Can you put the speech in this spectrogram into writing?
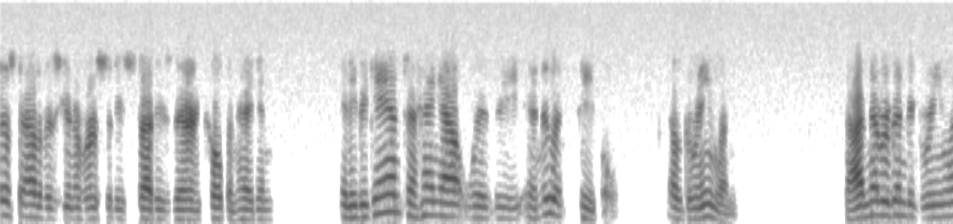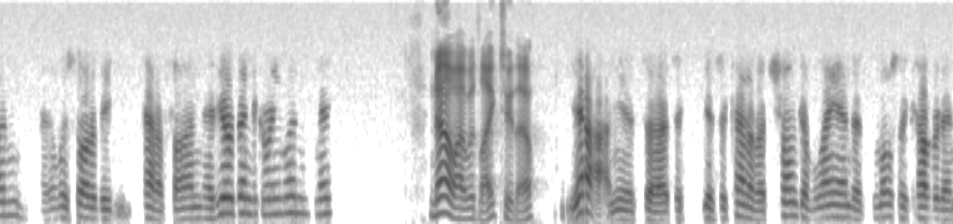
just out of his university studies there in Copenhagen, and he began to hang out with the Inuit people of Greenland. Now, I've never been to Greenland. I always thought it'd be kind of fun. Have you ever been to Greenland, Nick? No, I would like to though. Yeah, I mean it's a it's a it's a kind of a chunk of land that's mostly covered in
